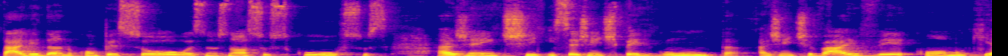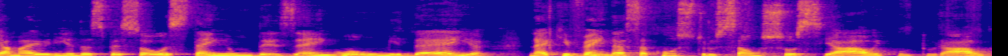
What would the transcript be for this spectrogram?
tá lidando com pessoas nos nossos cursos, a gente, e se a gente pergunta, a gente vai ver como que a maioria das pessoas tem um desenho ou uma ideia, né, que vem dessa construção social e cultural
